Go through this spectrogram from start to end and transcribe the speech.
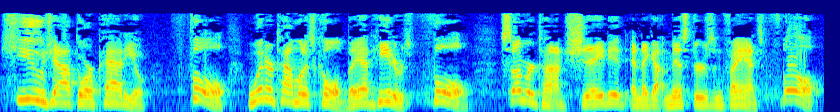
huge outdoor patio, full. Wintertime when it's cold, they had heaters, full. Summertime, shaded, and they got misters and fans, full.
